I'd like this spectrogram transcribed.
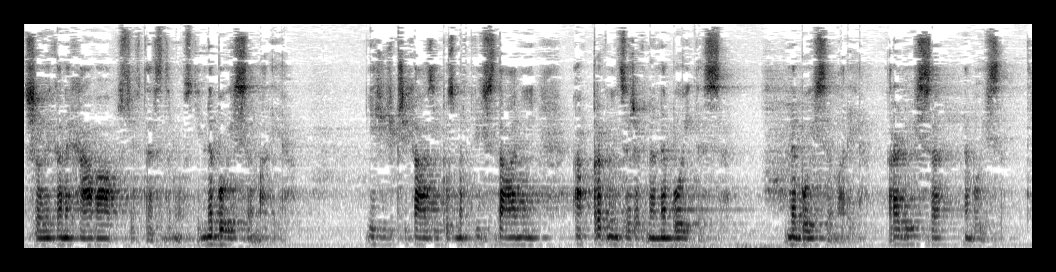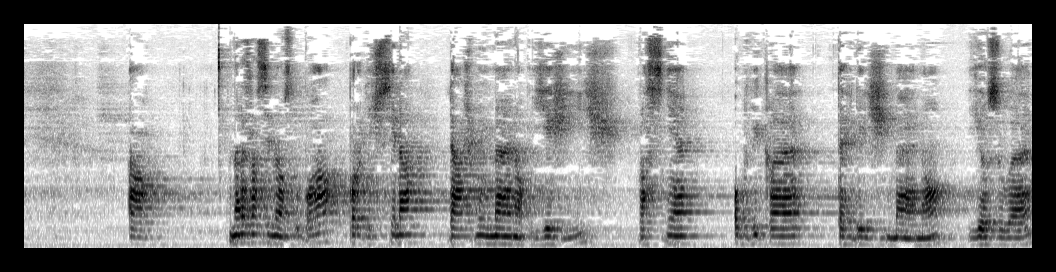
člověka nechává prostě v té strnosti. Nebojí se Maria. Ježíš přichází po zmrtvých stání a první, co řekne, nebojte se. Neboj se, Maria. Raduj se, neboj se. A nalezla si milost u Boha, porodíš syna, dáš mu jméno Ježíš, vlastně obvyklé tehdejší jméno Jozue,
